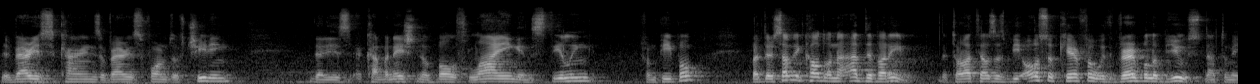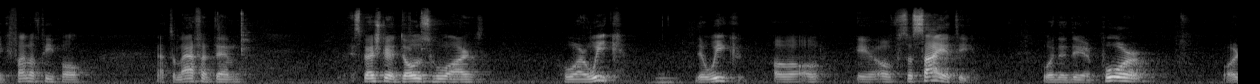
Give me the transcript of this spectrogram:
There are various kinds or various forms of cheating. That is a combination of both lying and stealing from people. But there's something called ona'at devarim. The Torah tells us be also careful with verbal abuse, not to make fun of people, not to laugh at them, especially at those who are who are weak, the weak of, of, society, whether they are poor or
